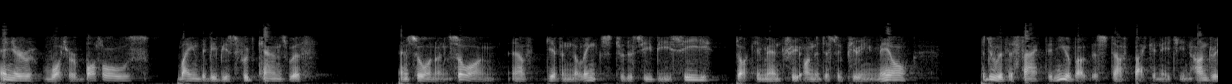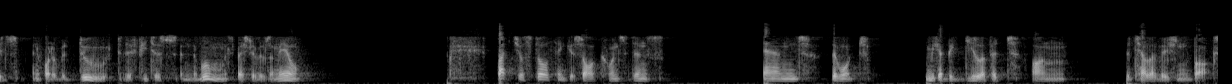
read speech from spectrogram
in your water bottles, line the baby's food cans with, and so on and so on. And I've given the links to the CBC documentary on the disappearing male to do with the fact they knew about this stuff back in 1800s and what it would do to the fetus in the womb, especially if it was a male. But you'll still think it's all coincidence, and they won't make a big deal of it on the television box.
